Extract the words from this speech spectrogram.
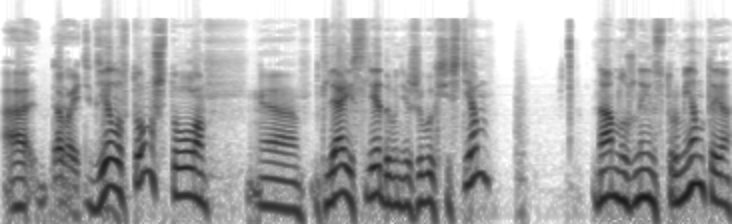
А, Давайте. Дело в том, что а, для исследования живых систем нам нужны инструменты,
